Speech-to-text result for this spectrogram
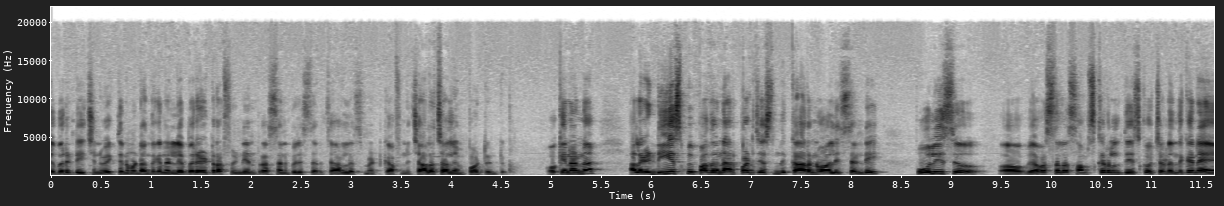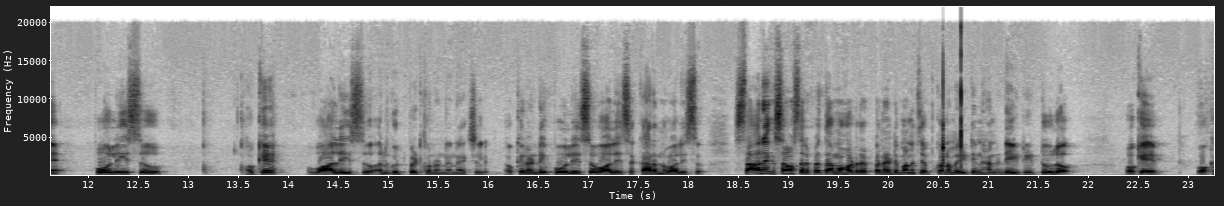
లిబరిటీ ఇచ్చిన వ్యక్తి అనమాట అందుకని లిబరేటర్ ఆఫ్ ఇండియన్ ప్రెస్ అని పిలుస్తారు చార్లెస్ మెట్కాఫ్ని. చాలా చాలా ఇంపార్టెంట్ ఓకేనన్నా అలాగే డిఎస్పీ పదవిని ఏర్పాటు చేసింది కారన్ వాలిస్ అండి. పోలీసు వ్యవస్థలో సంస్కరణలు తీసుకొచ్చాడు. అందుకనే పోలీసు ఓకే వాలీసు అని గుర్తుపెట్టుకున్నాను నేను యాక్చువల్లీ ఓకేనండి? పోలీసు వాలీసు కారన్ వాలీసు. స్థానిక సంస్థల పితామహుడు రెప్పనండి. మనం చెప్పుకున్నాం ఎయిటీన్ హండ్రెడ్ ఎయిటీ టూలో ఓకే ఒక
